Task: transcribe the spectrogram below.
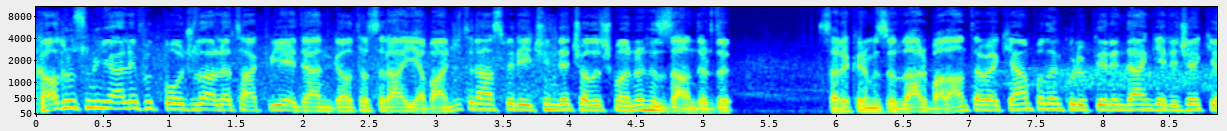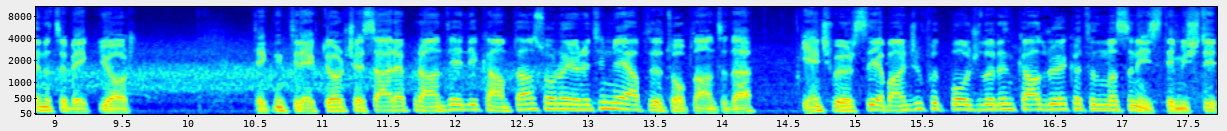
Kadrosunu yerli futbolcularla takviye eden Galatasaray yabancı transferi içinde çalışmalarını hızlandırdı. Sarı Kırmızılılar Balanta ve Campbell'ın kulüplerinden gelecek yanıtı bekliyor. Teknik direktör Cesare Prandelli kamptan sonra yönetimle yaptığı toplantıda genç ve hırslı yabancı futbolcuların kadroya katılmasını istemişti.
